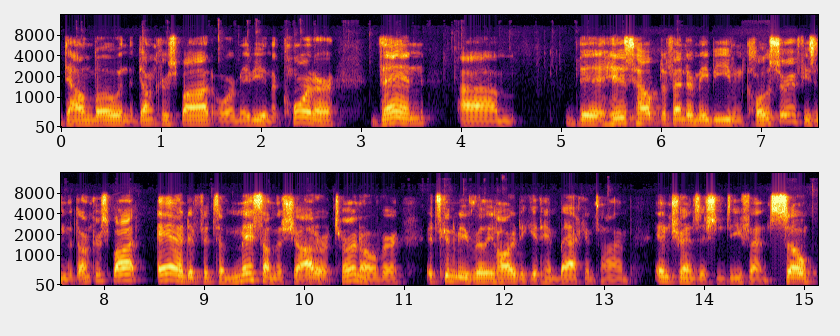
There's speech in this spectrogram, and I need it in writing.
down low in the dunker spot or maybe in the corner, then um, the his help defender may be even closer if he's in the dunker spot. And if it's a miss on the shot or a turnover, it's going to be really hard to get him back in time in transition defense. So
